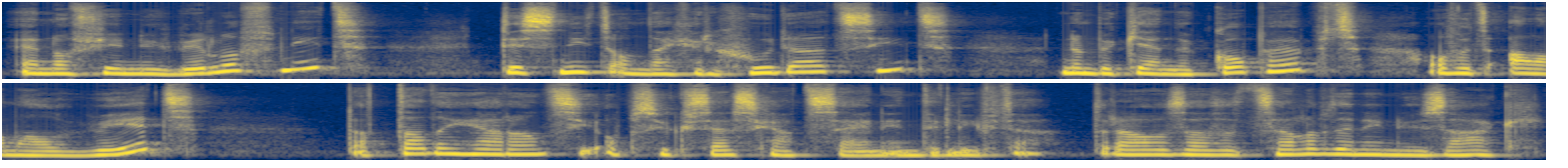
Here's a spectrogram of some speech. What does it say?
En of je nu wil of niet, het is niet omdat je er goed uitziet, een bekende kop hebt of het allemaal weet dat dat een garantie op succes gaat zijn in de liefde. Trouwens, dat is hetzelfde in uw zaak.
